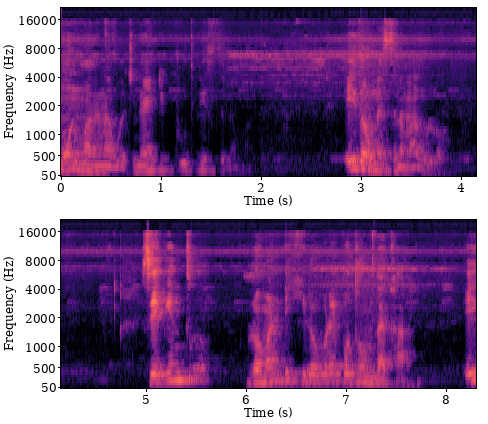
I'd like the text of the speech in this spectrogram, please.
মন মানে না বলছি নাইনটি টু থ্রি সিনেমা এই ধরনের সিনেমাগুলো সে কিন্তু রোমান্টিক হিরো করে প্রথম দেখা। এই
